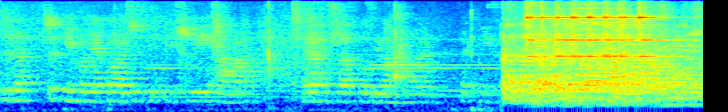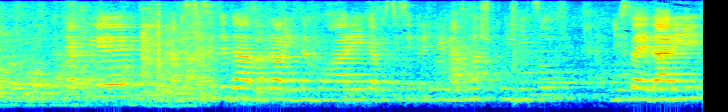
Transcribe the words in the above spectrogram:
Teda že teraz už vás pozývam hore. Pekný sa. Ďakujem, aby ste si teda zobrali ten pohárik, aby ste si pripili na tú našu knižnicu. Nech sa jej darí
